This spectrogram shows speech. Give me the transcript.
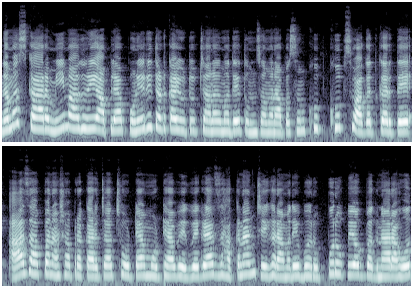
नमस्कार मी माधुरी आपल्या पुणेरी तडका यूट्यूब चॅनलमध्ये तुमचं मनापासून खूप खूप स्वागत करते. आज आपण अशा प्रकारच्या छोट्या मोठ्या वेगवेगळ्या झाकणांचे घरामध्ये भरपूर उपयोग बघणार आहोत.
